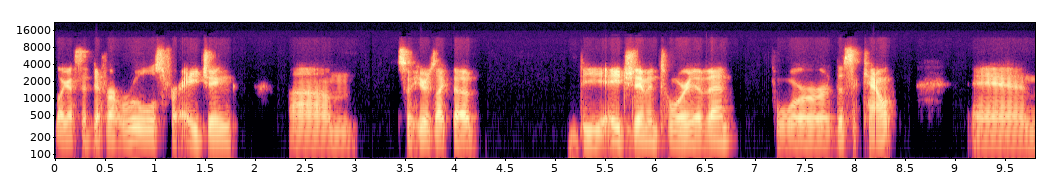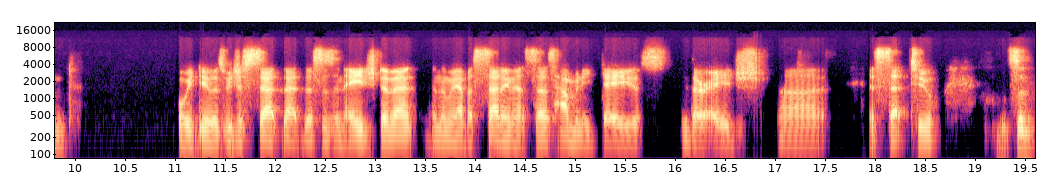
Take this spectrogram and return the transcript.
like I said, different rules for aging. Um, so here's like the the aged inventory event for this account. And what we do is we just set that this is an aged event, and then we have a setting that says how many days their age uh, is set to so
